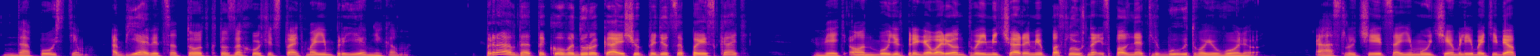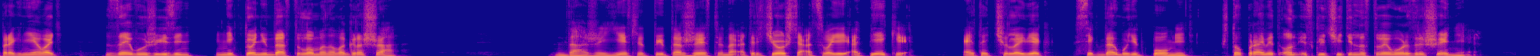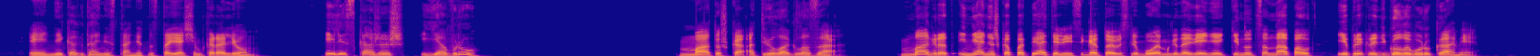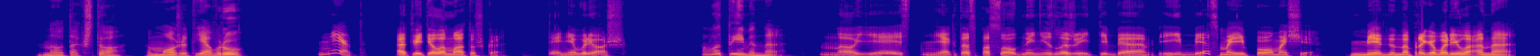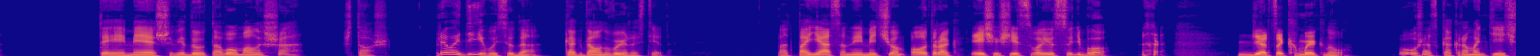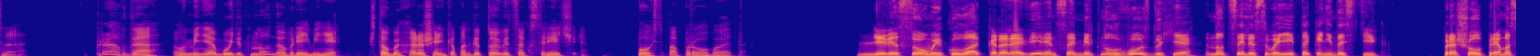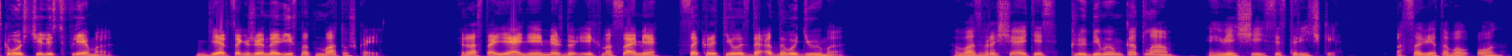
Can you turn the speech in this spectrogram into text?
«Допустим, объявится тот, кто захочет стать моим преемником. Правда, такого дурака еще придется поискать. Ведь он будет приговорен твоими чарами послушно исполнять любую твою волю. А случится ему чем-либо тебя прогневать, за его жизнь никто не даст ломаного гроша. Даже если ты торжественно отречешься от своей опеки, этот человек всегда будет помнить, что правит он исключительно с твоего разрешения, и никогда не станет настоящим королем. Или скажешь «я вру»?» Матушка отвела глаза. Маград и нянюшка попятились, готовясь любое мгновение кинуться на пол и прикрыть голову руками. «Ну так что, может, я вру?» «Нет», — ответила матушка, — «ты не врешь. «Вот именно». «Но есть некто, способный не изложить тебя и без моей помощи», — медленно проговорила она. «Ты имеешь в виду того малыша? Что ж, приводи его сюда, когда он вырастет. Подпоясанный мечом отрок, ищущий свою судьбу». Герцог хмыкнул. Ужас, как романтично. Правда, у меня будет много времени, чтобы хорошенько подготовиться к встрече. Пусть попробует. Невесомый кулак короля Веренца мелькнул в воздухе, но цели своей так и не достиг. Прошел прямо сквозь челюсть флема. Герцог же навис над матушкой. Расстояние между их носами сократилось до одного дюйма. «Возвращайтесь к любимым котлам, вещи сестрички», — посоветовал он.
